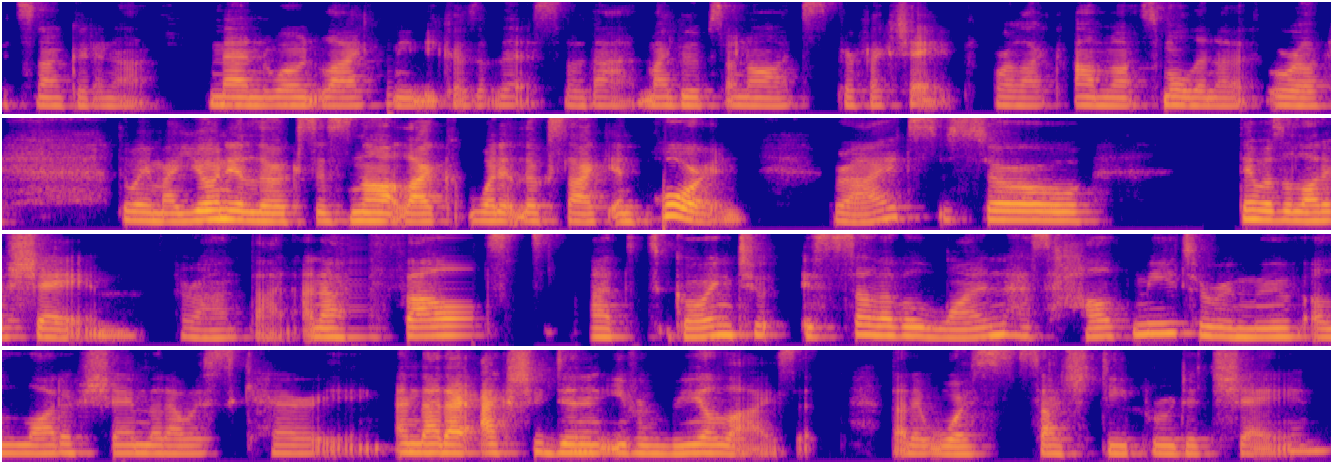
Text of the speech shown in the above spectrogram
It's not good enough. Men won't like me because of this or that. My boobs are not perfect shape, or like I'm not small enough, or the way my yoni looks is not like what it looks like in porn, right? So there was a lot of shame around that. And I felt that going to ISTA level one has helped me to remove a lot of shame that I was carrying and that I actually didn't even realize it, that it was such deep rooted shame.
